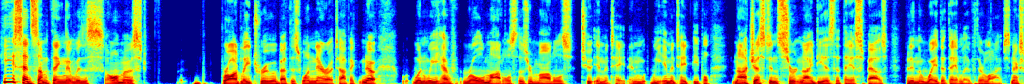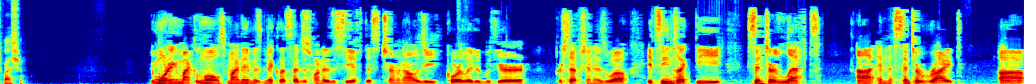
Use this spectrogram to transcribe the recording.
he said something that was almost broadly true about this one narrow topic. No, when we have role models, those are models to imitate. And we imitate people not just in certain ideas that they espouse, but in the way that they live their lives. Next question. Good morning, Michael Knowles. My name is Nicholas. I just wanted to see if this terminology correlated with your perception as well. It seems like the center left uh, and the center right uh,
